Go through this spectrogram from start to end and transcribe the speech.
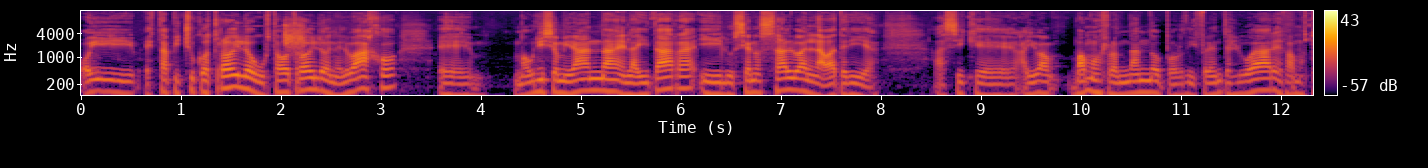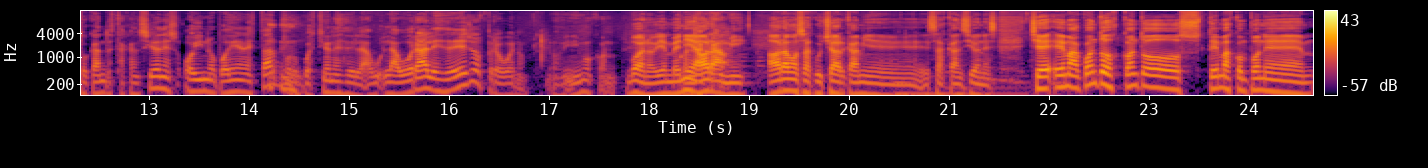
hoy está Pichuco Troilo, Gustavo Troilo en el bajo, eh, Mauricio Miranda en la guitarra y Luciano Salva en la batería. Así que ahí va- vamos rondando por diferentes lugares, vamos tocando estas canciones. Hoy no podían estar por cuestiones de laborales de ellos, pero bueno, nos vinimos con... Bueno, bienvenida. Con Ahora, Cami. ahora vamos a escuchar, Cami, eh, esas canciones. Che, Emma, ¿cuántos, cuántos temas compone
